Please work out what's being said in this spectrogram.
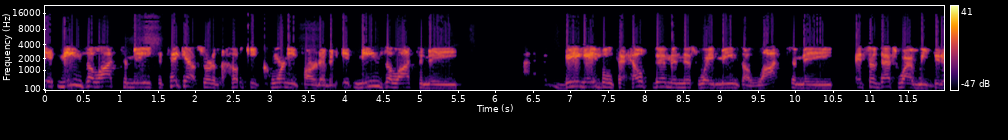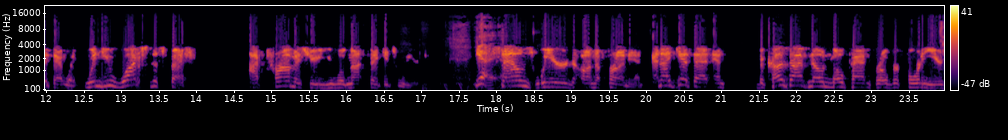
it means a lot to me to take out sort of the hokey, corny part of it. It means a lot to me. Being able to help them in this way means a lot to me. And so that's why we did it that way. When you watch the special, I promise you, you will not think it's weird Yeah. it sounds weird on the front end. And I get that. And because I've known Mo Patton for over 40 years,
